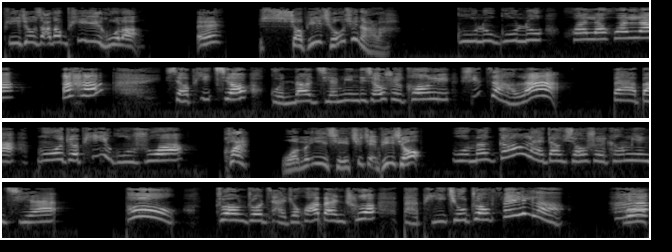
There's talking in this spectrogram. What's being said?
皮球砸到屁股了。哎，小皮球去哪儿了？咕噜咕噜，哗啦哗啦！啊哈，小皮球滚到前面的小水坑里洗澡啦。爸爸摸着屁股说：“快，我们一起去捡皮球。”我们刚来到小水坑面前，砰！壮壮踩着滑板车把皮球撞飞了。啊，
